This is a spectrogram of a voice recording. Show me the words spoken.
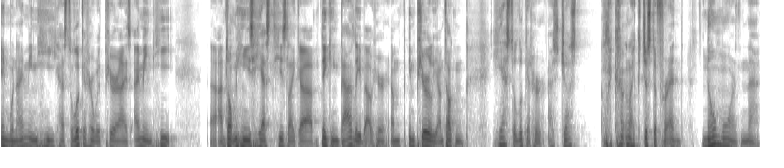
And when I mean he has to look at her with pure eyes, I mean he. Uh, I don't mean he's he has he's like uh, thinking badly about her um, impurely. I'm talking he has to look at her as just like kind of like just a friend, no more than that.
